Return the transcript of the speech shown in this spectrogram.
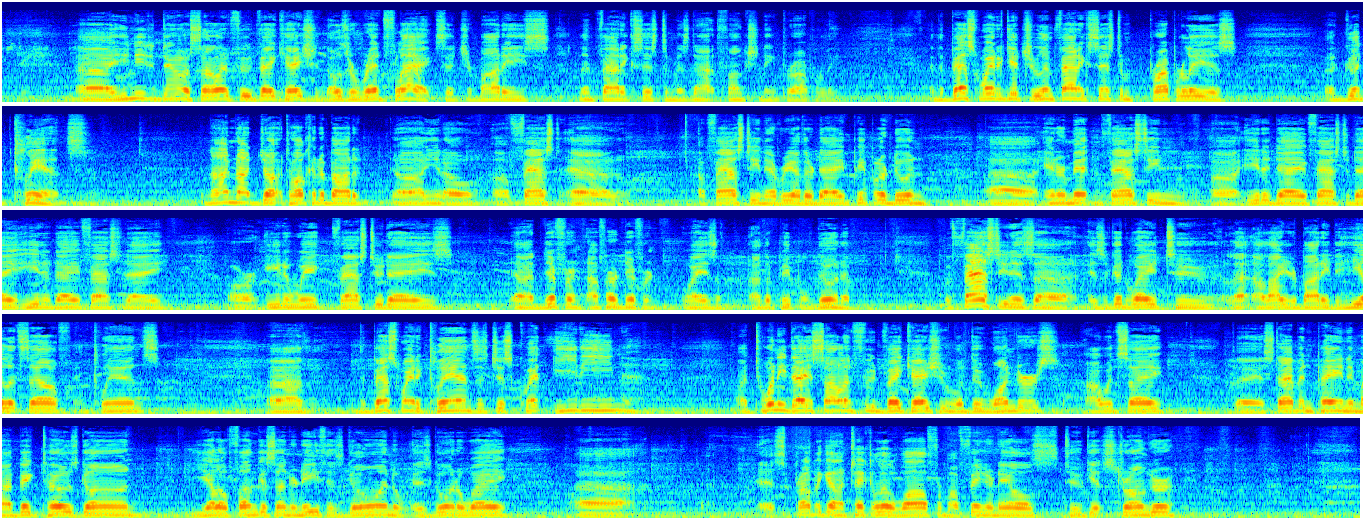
uh, you need to do a solid food vacation. Those are red flags that your body's lymphatic system is not functioning properly. And the best way to get your lymphatic system properly is a good cleanse. And I'm not talking about it, uh, you know, fast, uh, a fasting every other day. People are doing uh, intermittent fasting, uh, eat a day, fast a day, eat a day, fast a day, or eat a week, fast two days. Uh, different, I've heard different ways of other people doing it. But fasting is a, is a good way to let, allow your body to heal itself and cleanse. Uh, the best way to cleanse is just quit eating. A 20 day solid food vacation will do wonders, I would say. The stabbing pain in my big toes gone. Yellow fungus underneath is going is going away. Uh, it's probably going to take a little while for my fingernails to get stronger.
